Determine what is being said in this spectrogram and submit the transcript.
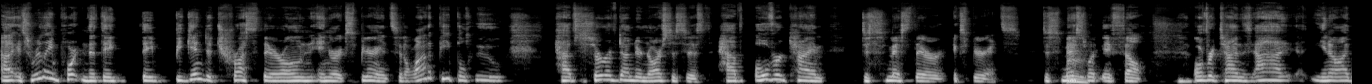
Uh, it's really important that they they begin to trust their own inner experience. And a lot of people who have served under narcissists have over time dismissed their experience, dismissed mm. what they felt. Over time, ah, you know, I,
